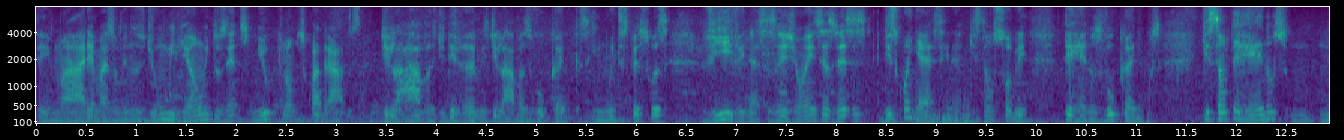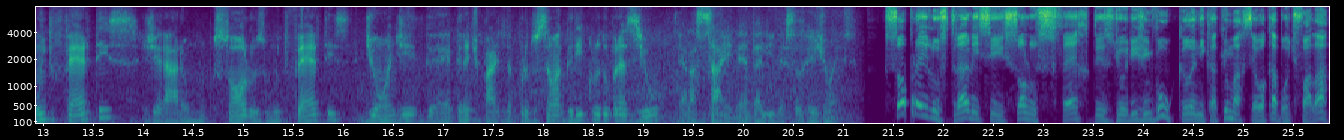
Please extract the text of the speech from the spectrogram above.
Tem uma área mais ou menos de 1 milhão e 200 mil quilômetros quadrados de lavas, de derrames de lavas vulcânicas. E muitas pessoas vivem nessas regiões e às vezes desconhecem né, que estão sobre terrenos vulcânicos, que são terrenos muito férteis, geraram solos muito férteis, de onde é, grande parte da produção agrícola do Brasil ela sai né, dali dessas regiões. Só para ilustrar esses solos férteis de origem vulcânica que o Marcel acabou de falar,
